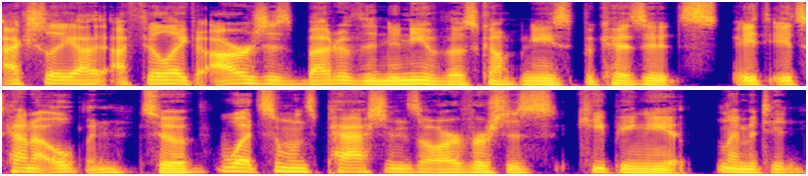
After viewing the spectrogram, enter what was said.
Actually, I, I feel like ours is better than any of those companies because it's it, it's kind of open to what someone's passions are versus keeping it limited.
